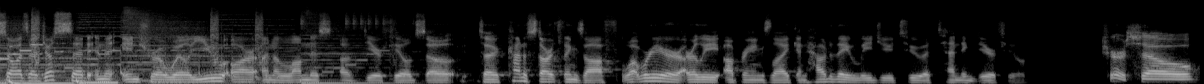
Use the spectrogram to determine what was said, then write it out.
So, as I just said in the intro, Will, you are an alumnus of Deerfield. So, to kind of start things off, what were your early upbringings like and how did they lead you to attending Deerfield? Sure. So,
